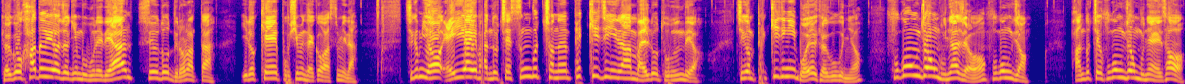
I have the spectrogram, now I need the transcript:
결국 하드웨어적인 부분에 대한 수요도 늘어났다. 이렇게 보시면 될 것 같습니다. 지금 여 AI 반도체 승부처는 패키징이라는 말도 도는데요. 지금 패키징이 뭐예요, 결국은요? 후공정 분야죠. 후공정. 반도체 후공정 분야에서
